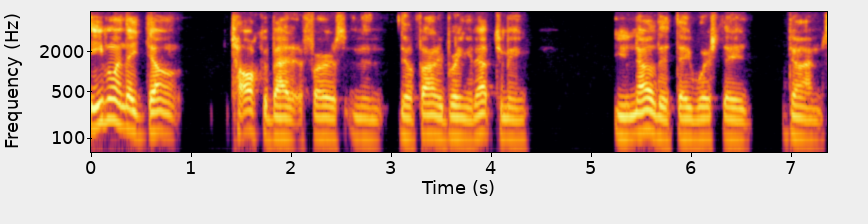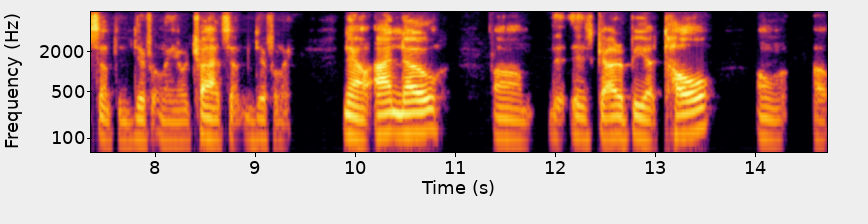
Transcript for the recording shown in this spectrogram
even when they don't talk about it at first and then they'll finally bring it up to me, you know that they wish they'd done something differently or tried something differently. Now, I know um, that there's got to be a toll on a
